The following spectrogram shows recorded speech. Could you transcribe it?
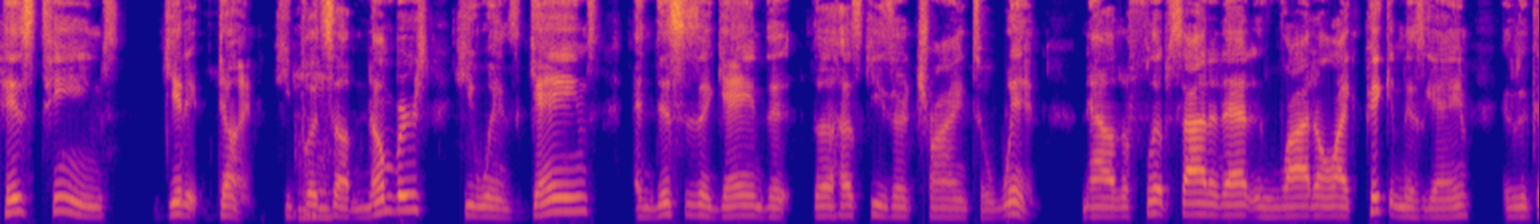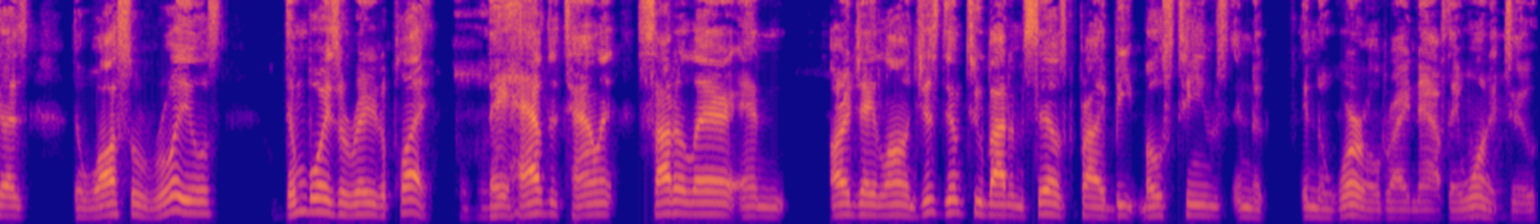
his teams get it done. He puts mm-hmm. up numbers, he wins games, and this is a game that the Huskies are trying to win. Now, the flip side of that, and why I don't like picking this game, is because the Wasa Royals, them boys are ready to play. Mm-hmm. They have the talent. Soetelaar and RJ Long, just them two by themselves could probably beat most teams in the in the world right now if they wanted mm-hmm. to.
